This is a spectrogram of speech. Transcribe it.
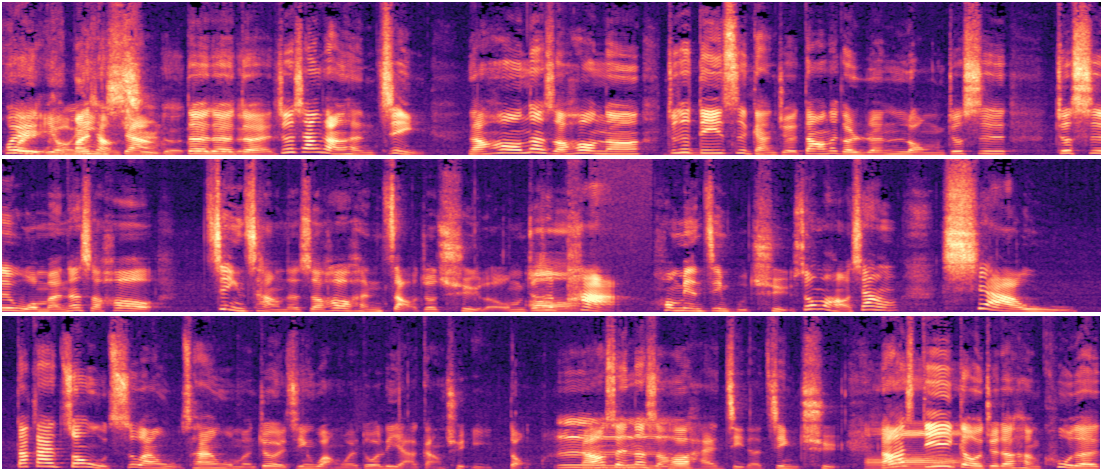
会有蛮想去的，对对对，就是香港很近。然后那时候呢，就是第一次感觉到那个人龙，就是就是我们那时候。进场的时候很早就去了，我们就是怕后面进不去，oh. 所以我们好像下午大概中午吃完午餐，我们就已经往维多利亚港去移动，嗯、然后所以那时候还挤得进去。Oh. 然后第一个我觉得很酷的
